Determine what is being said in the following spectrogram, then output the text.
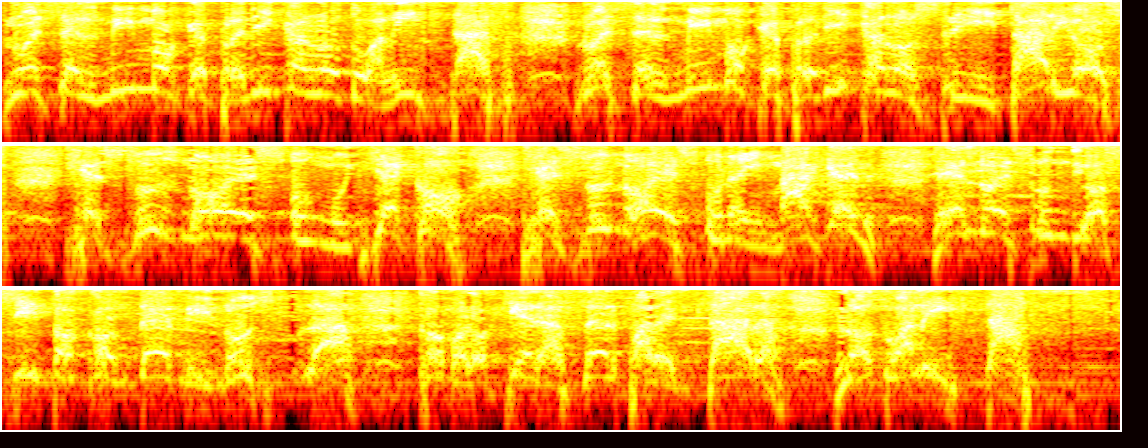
no es el mismo que predican los dualistas, no es el mismo que predican los trinitarios. Jesús no es un muñeco, Jesús no es una imagen, Él no es un diosito con D minúscula como lo quiere hacer parentar los dualistas.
